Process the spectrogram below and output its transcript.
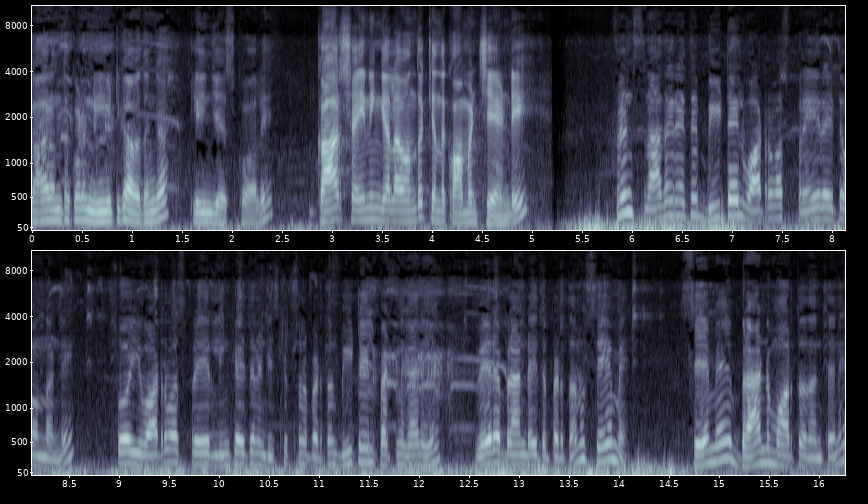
కార్. అంతా కూడా నీట్గా ఆ విధంగా క్లీన్ చేసుకోవాలి. కార్ షైనింగ్ ఎలా ఉందో కింద కామెంట్ చేయండి. ఫ్రెండ్స్ నా దగ్గర అయితే బీటైల్ వాటర్ వాష్ స్ప్రేయర్ అయితే ఉందండి. సో ఈ వాటర్ వాష్ స్ప్రేయర్ లింక్ అయితే నేను డిస్క్రిప్షన్లో పెడతాను. బీటైల్ పెట్టను కానీ వేరే బ్రాండ్ అయితే పెడతాను. సేమే. సేమే బ్రాండ్ మారుతుంది అంతేని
